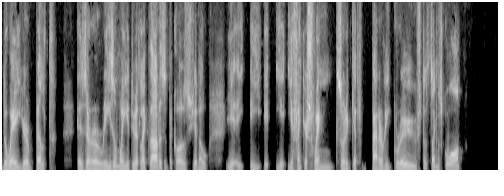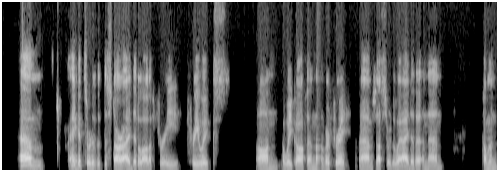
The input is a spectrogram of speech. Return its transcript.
the way you're built? Is there a reason why you do it like that? Is it because you know you you, you, you think your swing sort of gets betterly grooved as things go on? Um, I think it's sort of at the start. I did a lot of free free weeks on a week off and another free. Um, so that's sort of the way I did it. And then coming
